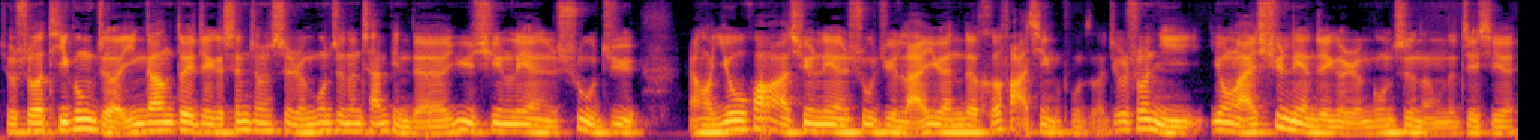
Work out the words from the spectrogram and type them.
就是说提供者应当对这个生成式人工智能产品的预训练数据，然后优化训练数据来源的合法性负责，就是说你用来训练这个人工智能的这些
